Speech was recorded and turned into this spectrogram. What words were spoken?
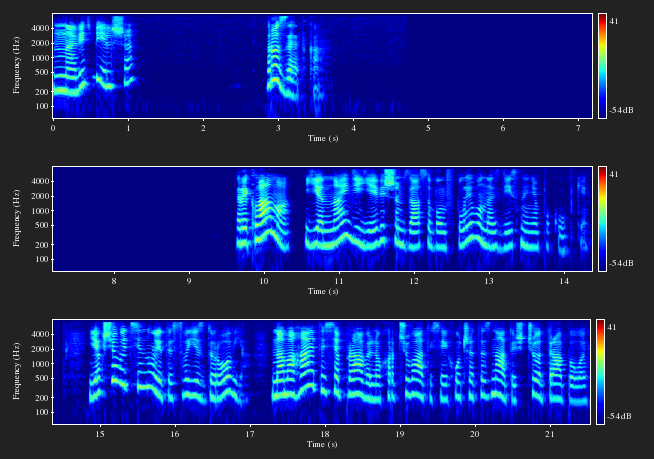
навіть більше. Розетка. Реклама є найдієвішим засобом впливу на здійснення покупки. Якщо ви цінуєте своє здоров'я, намагаєтеся правильно харчуватися і хочете знати, що трапило,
